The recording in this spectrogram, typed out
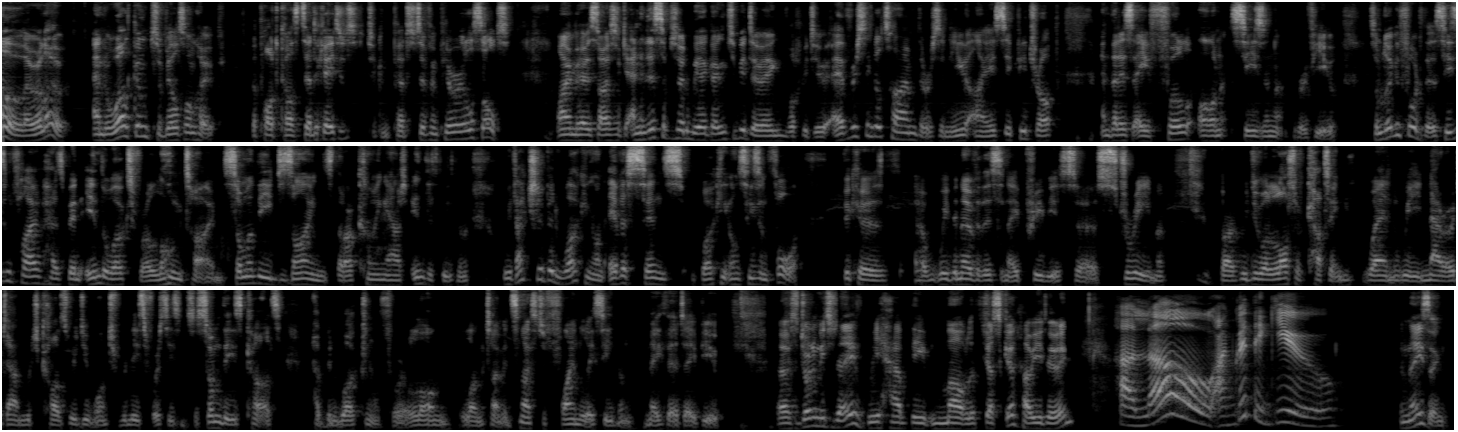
Hello, hello, and welcome to Built on Hope, a podcast dedicated to competitive Imperial Assault. I'm your host Isaac, and in this episode, we are going to be doing what we do every single time there is a new IACP drop, and that is a full on season review. So I'm looking forward to this. Season 5 has been in the works for a long time. Some of the designs that are coming out in this season, we've actually been working on ever since working on Season 4 because uh, we've been over this in a previous uh, stream, but we do a lot of cutting when we narrow down which cards we do want to release for a season. So some of these cards have been worked on for a long, long time. It's nice to finally see them make their debut. Uh, so joining me today, we have the marvelous Jessica. How are you doing? Hello, I'm good, thank you. Amazing.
